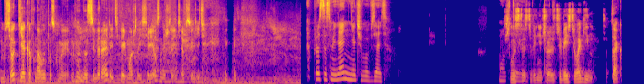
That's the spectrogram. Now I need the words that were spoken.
Ну все, кеков на выпуск мы насобирали, теперь можно и серьезно что-нибудь обсудить. Просто с меня нечего взять. Может, в смысле, и... тебе ничего, у тебя есть вагина. Так,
